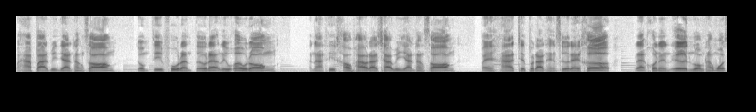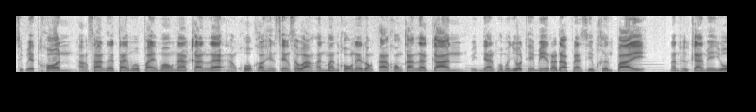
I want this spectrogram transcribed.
มหาปราชญ์วิญญาณทั้งสองโจมตีผู้รันเตอและหลิวเอ้อหลงขณะที่เขาพาราชาวิญญาณทั้งสอง ไปหาเจ็ดประหลาดแห่งเซอร์ไดเคอร์ และคนอื่นๆ รวมทั้งหมด 11 คน ทั้งสารและใต้มือไปมองหน้ากันและทั้งคู่ก็เห็นแสงสว่างอันมั่นคงในดวงตาของกันและกัน วิญญาณพรหมยุทธ์ที่มีระดับ 80 ขึ้นไป นั่นคือการมีอยู่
